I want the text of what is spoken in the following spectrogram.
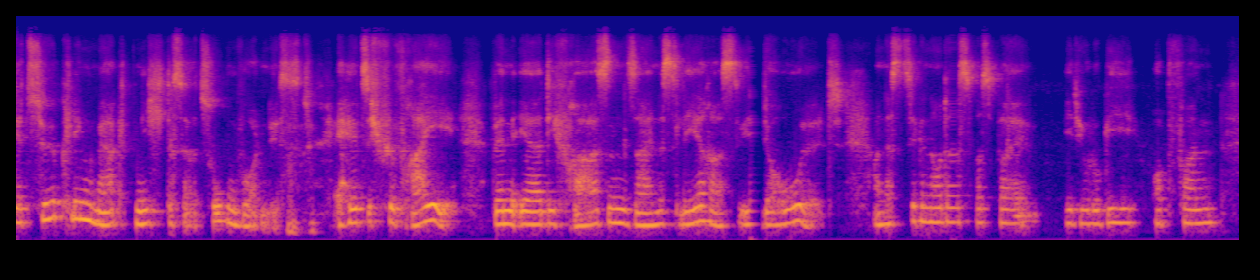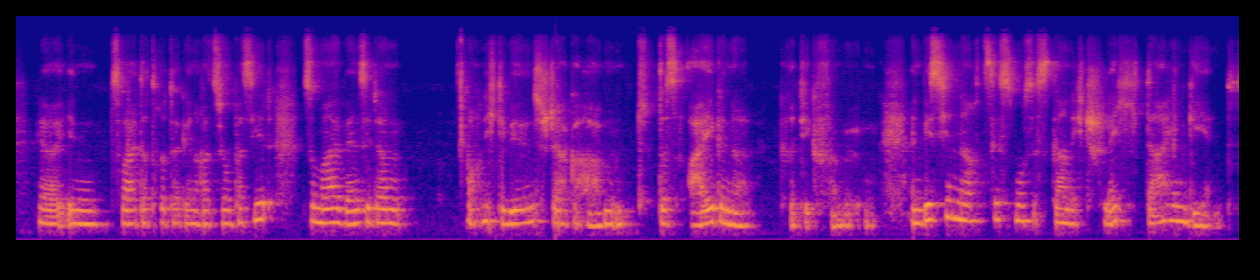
Der Zögling merkt nicht, dass er erzogen worden ist. Mhm. Er hält sich für frei, wenn er die Phrasen seines Lehrers wiederholt. Und das ist ja genau das, was bei Ideologieopfern ja, in zweiter, dritter Generation passiert. Zumal, wenn sie dann auch nicht die Willensstärke haben und das eigene Kritikvermögen. Ein bisschen Narzissmus ist gar nicht schlecht dahingehend,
